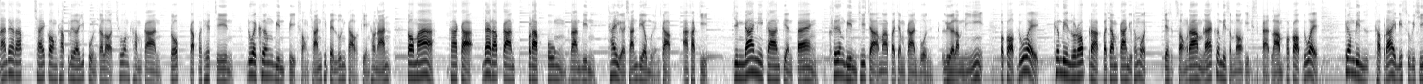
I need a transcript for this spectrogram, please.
นั้นได้รับ ใช้กองทัพเรือญี่ปุ่นตลอดช่วงทำการรบกับประเทศจีน ด้วยเครื่องบินปีก 2 ชั้นที่เป็นรุ่นเก่าเพียงเท่านั้น ต่อมาคากะได้รับการปรับปรุงลานบินให้เหลือชั้นเดียวเหมือนกับอาคากิ จึงได้มีการเปลี่ยนแปลงเครื่องบินที่จะมาประจำการบนเรือลำนี้ ประกอบด้วยเครื่องบินรบหลักประจำการอยู่ทั้งหมด 72 ลำ และเครื่องบินสำรองอีก 18 ลำ ประกอบด้วย เครื่องบินขับไล่ Mitsubishi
